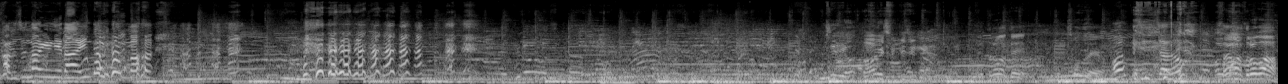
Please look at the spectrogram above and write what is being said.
안녕하세요 감순왕입니다 인터뷰 한번 마음의 준비 중이야. 들어가도 돼 쳐도 돼요 어? 진짜로? 서영아 들어가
